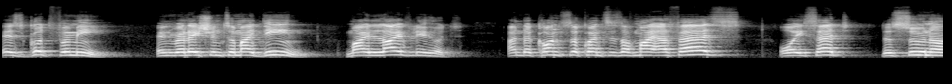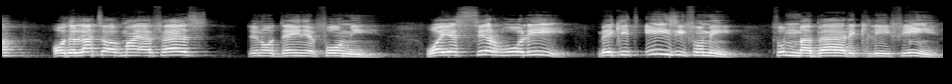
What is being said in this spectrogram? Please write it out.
is good for me in relation to my deen, my livelihood, and the consequences of my affairs, or he said, the sooner or the latter of my affairs, then ordain it for me. ويسره لي make it easy for me ثم بارك لي فيه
